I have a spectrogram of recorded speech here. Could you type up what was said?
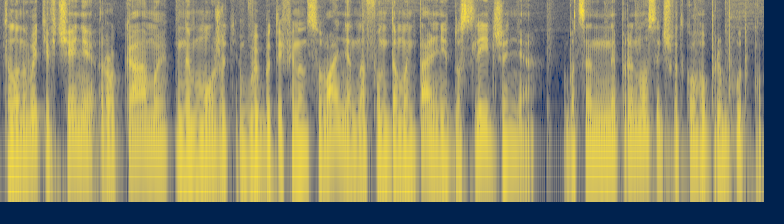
талановиті вчені роками не можуть вибити фінансування на фундаментальні дослідження, бо це не приносить швидкого прибутку.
